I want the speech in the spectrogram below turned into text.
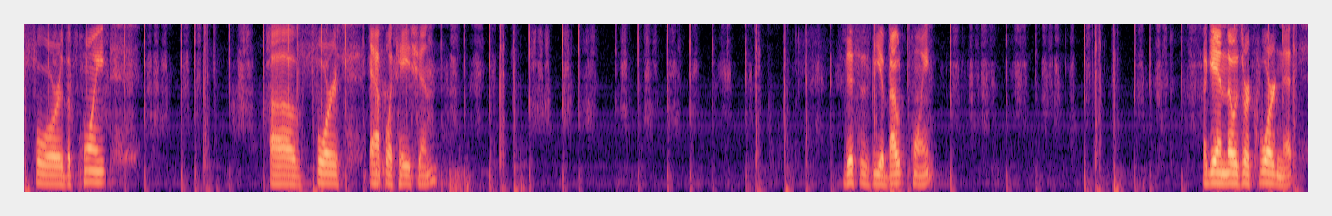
for the point of force application. This is the about point. Again, those are coordinates.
